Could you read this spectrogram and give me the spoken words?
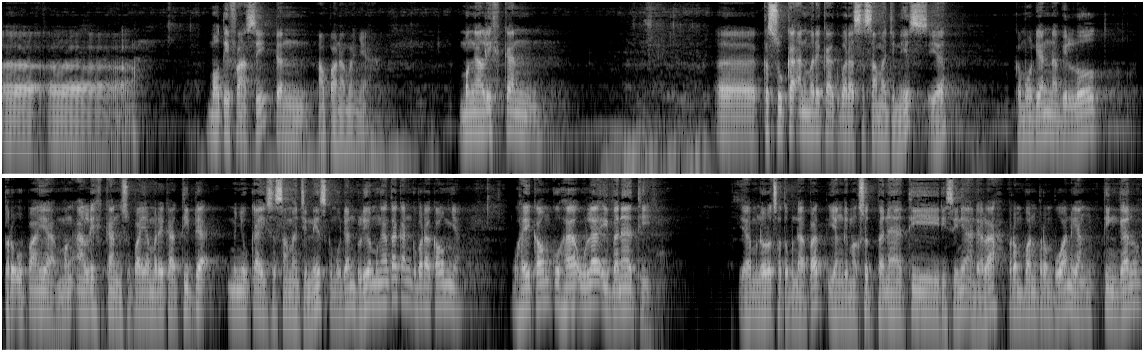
uh, uh, motivasi dan apa namanya mengalihkan uh, kesukaan mereka kepada sesama jenis ya. Kemudian Nabi Lut berupaya mengalihkan supaya mereka tidak menyukai sesama jenis. Kemudian beliau mengatakan kepada kaumnya wahai kaumku haula ibanati ya menurut satu pendapat yang dimaksud banati di sini adalah perempuan-perempuan yang tinggal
